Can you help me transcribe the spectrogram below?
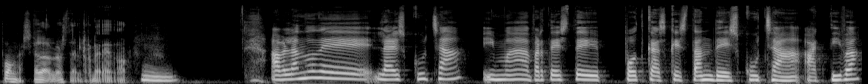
póngasela a los del alrededor. Mm. Hablando de la escucha, Ima, aparte de este podcast que están de escucha activa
